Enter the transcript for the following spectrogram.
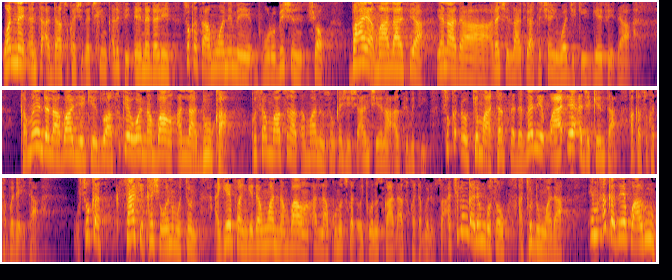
wannan 'yan ta'adda suka shiga cikin ƙarfe ɗaya na dare suka samu wani mai prohibition shop baya ma lafiya yana da rashin lafiya ta shan jiki gefe ɗaya. Kamar yadda labari yake zuwa suka yi wannan bawan Allah duka kusan ma suna tsammanin sun kashe shi an ce yana asibiti. Suka ɗauki matarsa da zane kwaɗe a jikinta haka suka tafi da ita. Suka sake kashe wani mutum a gefen gidan wannan bawan Allah kuma suka ɗauki wani suka haɗa suka tafi da su. A cikin garin Gusau a tudun wada. In haka zai faru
